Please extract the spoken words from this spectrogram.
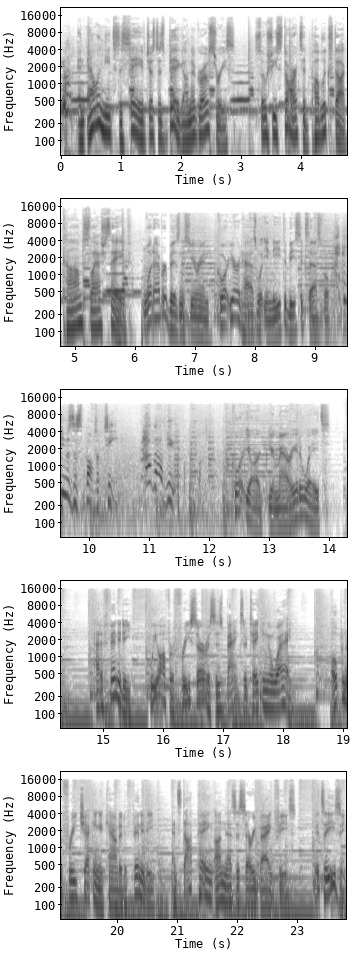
And Ellen needs to save just as big on their groceries. So she starts at Publix.com slash save. Whatever business you're in, Courtyard has what you need to be successful. I could use a spot of tea. How about you? Courtyard, your Marriott awaits. At Affinity, we offer free services banks are taking away. Open a free checking account at Affinity and stop paying unnecessary bank fees. It's easy.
